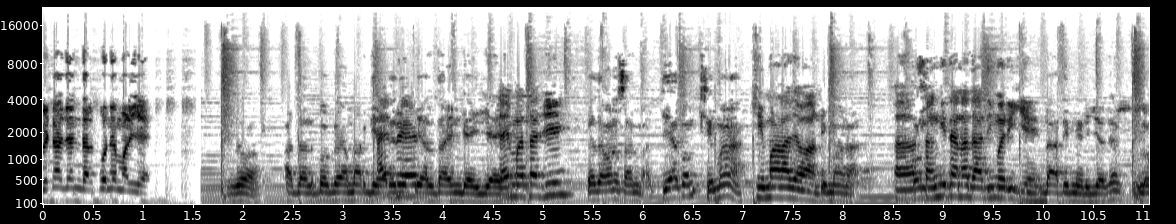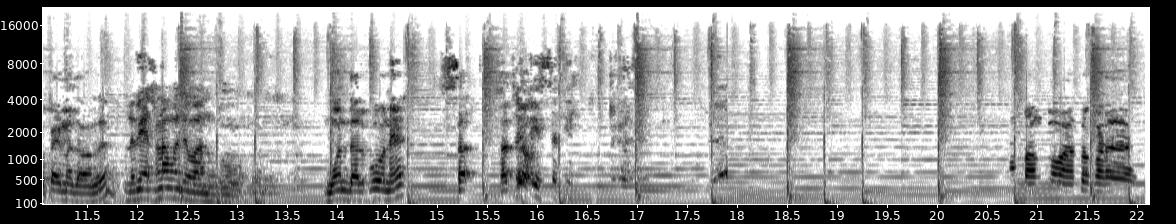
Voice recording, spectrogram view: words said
બેટા જન દલપો ને મળી જાય જો આ દલપો બે અમાર ઘેર. તેલ થઈને જાય. જય માતાજી. તો તમારું સન્માન ત્યાં કોમ ખીમાણા? ખીમાણા જવાનું. ખીમાણા. સંગીતાના દાદી મરી ગયા. દાદી મેરી જશે લોકાઈમાં જવાનું છે? એટલે વેસણામાં જવાનું. મોન દલપો ને સત્યો. પંપો વાંધો પણ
